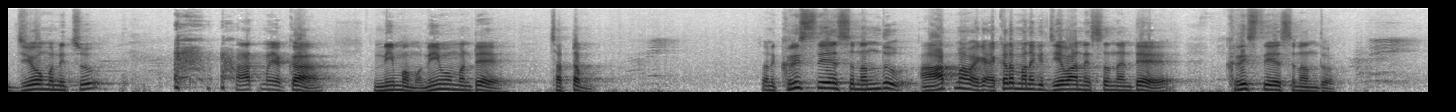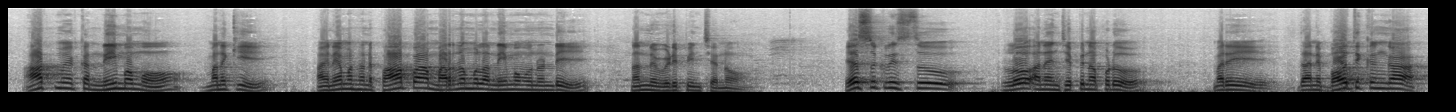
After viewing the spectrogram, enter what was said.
జీవమునిచ్చు ఆత్మ యొక్క నియమము. నియమం అంటే చట్టం సో క్రీస్తు యేసునందు ఆత్మ ఎక్కడ మనకి జీవాన్ని ఇస్తుందంటే క్రీస్తు యేసునందు. ఆత్మ యొక్క నియమము మనకి ఆయన ఏమంటున్నాడు పాప మరణముల నియమము నుండి నన్ను విడిపించెను. యేసుక్రీస్తులో అని ఆయన చెప్పినప్పుడు మరి దాన్ని భౌతికంగా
